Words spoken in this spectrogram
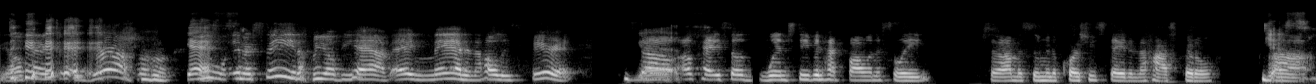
Okay, girl. yes. We will intercede on your behalf. Amen. In the Holy Spirit. So, Yes. okay, so when Stephen had fallen asleep, so I'm assuming, of course, you stayed in the hospital. Yes. Uh,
